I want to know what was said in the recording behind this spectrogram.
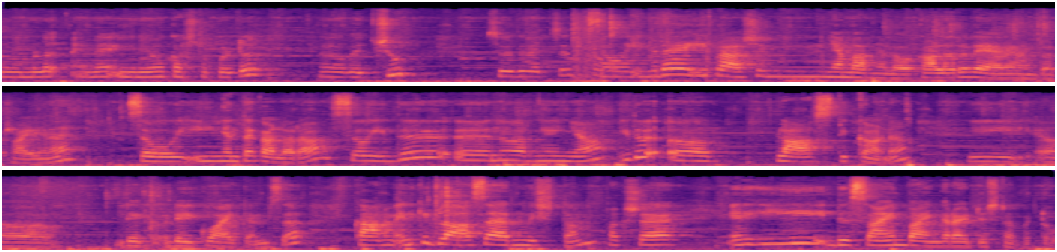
സോ നമ്മൾ അതിനെ എങ്ങനെയോ കഷ്ടപ്പെട്ട് വെച്ചു. സോ ഇത് വെച്ച് സോ ഇവിടെ ഈ പ്രാവശ്യം ഞാൻ പറഞ്ഞല്ലോ കളറ് വേറെ ആണ് കേട്ടോ ട്രൈ ചെയ്യണേ. സോ ഇങ്ങനത്തെ കളറാ സോ ഇത് എന്ന് പറഞ്ഞു കഴിഞ്ഞാൽ ഇത് പ്ലാസ്റ്റിക് ആണ്. ഈ ഡേക്കോ ഐറ്റംസ് കാരണം എനിക്ക് ഗ്ലാസ് ആയിരുന്നു ഇഷ്ടം പക്ഷേ എനിക്ക് ഈ ഡിസൈൻ ഭയങ്കരമായിട്ട് ഇഷ്ടപ്പെട്ടു.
